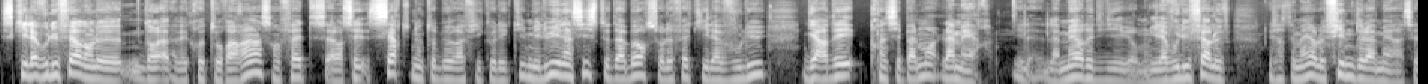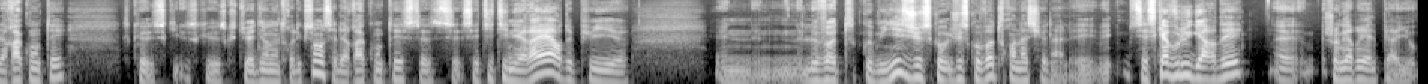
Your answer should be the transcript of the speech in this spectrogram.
Ce qu'il a voulu faire avec Retour à Reims, en fait, c'est certes une autobiographie collective, mais lui, il insiste d'abord sur le fait qu'il a voulu garder principalement la mère, la mère de Didier Il a voulu faire, d'une certaine manière, le film de la mère, c'est de raconter ce que, ce, que, ce que, tu as dit en introduction, c'est de raconter cet itinéraire depuis euh, le vote communiste jusqu'au vote Front National. C'est ce qu'a voulu garder euh, Jean-Gabriel Perriot.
